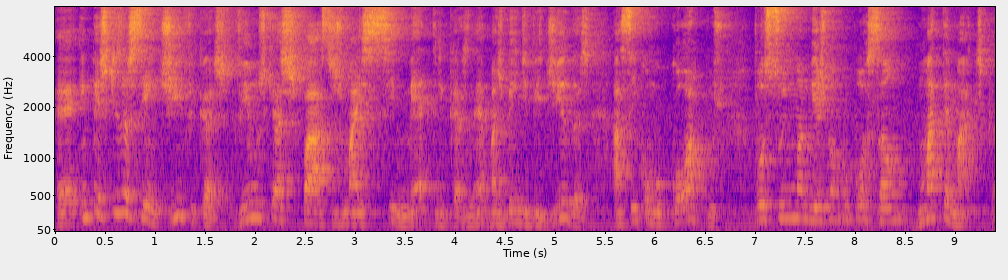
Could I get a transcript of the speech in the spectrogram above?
É, em pesquisas científicas, vimos que as faces mais simétricas, né, mais bem divididas, assim como corpos, possuem uma mesma proporção matemática,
